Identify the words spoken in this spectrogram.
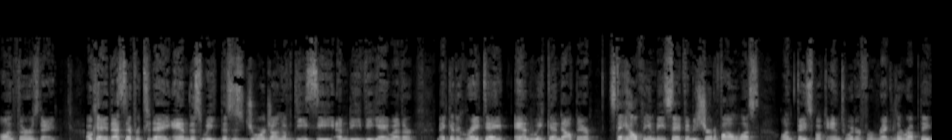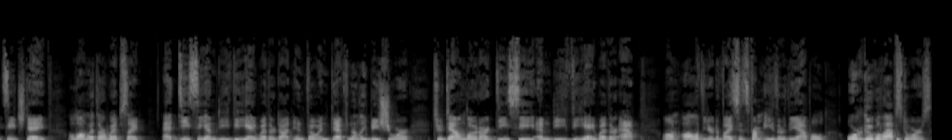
on Thursday. Okay, that's it for today and this week. This is George Young of DC MDVA Weather. Make it a great day and weekend out there. Stay healthy and be safe, and be sure to follow us on Facebook and Twitter for regular updates each day, along with our website at dcmdvaweather.info. And definitely be sure to download our DCMDVA Weather app on all of your devices from either the Apple or Google App Stores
